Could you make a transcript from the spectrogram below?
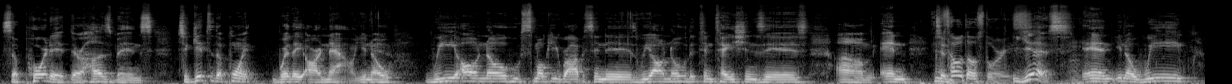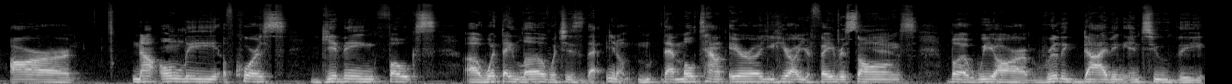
supported their husbands to get to the point where they are now. You know, we all know who Smokey Robinson is. We all know who the Temptations is. Um, and You told those stories. Yes, and you know we are not only, of course, giving folks uh, what they love, which is that you know m- that Motown era. You hear all your favorite songs, but we are really diving into the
